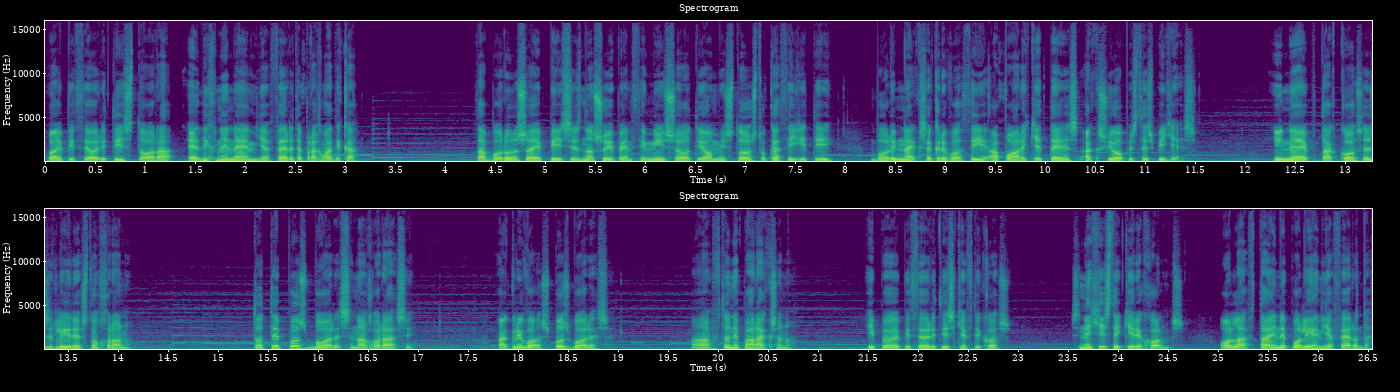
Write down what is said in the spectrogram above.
Ο επιθεωρητής τώρα έδειχνε να ενδιαφέρεται πραγματικά. Θα μπορούσα επίσης να σου υπενθυμίσω ότι ο μισθός του καθηγητή μπορεί να εξακριβωθεί από αρκετές αξιόπιστες πηγές είναι 700 λίρες τον χρόνο. Τότε πώς μπόρεσε να αγοράσει; Ακριβώς, πώς μπόρεσε; Α, αυτό είναι παράξενο, είπε ο επιθεωρητής σκεφτικός. Συνεχίστε κύριε Χόλμς. Όλα αυτά είναι πολύ ενδιαφέροντα.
